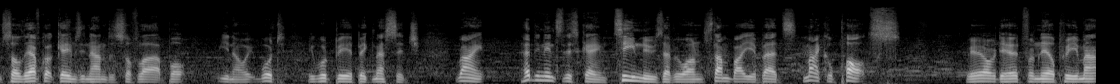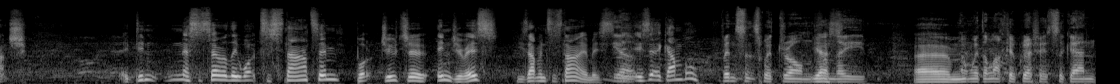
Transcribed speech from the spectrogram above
so they have got games in hand and stuff like that. But you know it would it would be a big message, right? Heading into this game, team news, everyone. Stand by your beds. Michael Potts. We already heard from Neil pre-match. It didn't necessarily want to start him, but due to injuries, he's having to start him. It's, Yeah. Is it a gamble? Vincent's withdrawn Yes. from the, Um, and with the lack of Griffiths again,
